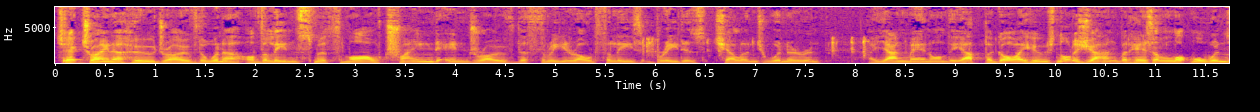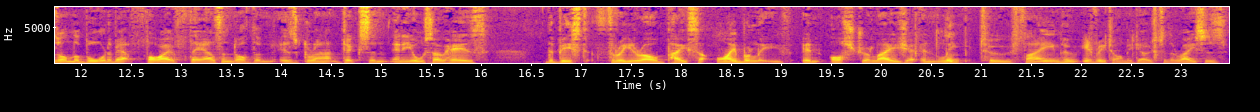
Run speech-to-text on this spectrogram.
Jack Trainor, who drove the winner of the Len Smith Mile, trained and drove the three-year-old fillies Breeders' Challenge winner, and a young man on the up. A guy who's not as young but has a lot more wins on the board, about 5,000 of them, is Grant Dixon, and he also has the best three-year-old pacer, I believe, in Australasia, in Leap to Fame, who every time he goes to the races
